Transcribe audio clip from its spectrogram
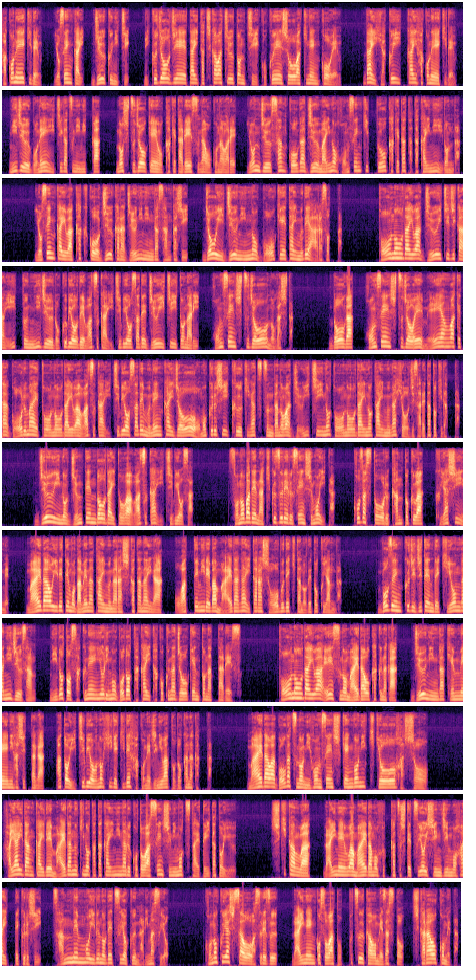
箱根駅伝予選会19日、陸上自衛隊立川駐屯地国営昭和記念公園、第101回箱根駅伝25年1月に3日の出場権をかけたレースが行われ、43校が10枚の本戦切符をかけた戦いに挑んだ。予選会は各校10から12人が参加し、上位10人の合計タイムで争った。東農大は11時間1分26秒でわずか1秒差で11位となり、本戦出場を逃した。動画、本戦出場へ明暗分けたゴール前東農大はわずか1秒差で無念会場を重苦しい空気が包んだのは11位の東農大のタイムが表示された時だった。10位の順天堂大とはわずか1秒差。その場で泣き崩れる選手もいた。コザストール監督は、悔しいね。前田を入れてもダメなタイムなら仕方ないが、終わってみれば前田がいたら勝負できたのでと悔やんだ。午前9時時点で気温が23、2度と昨年よりも5度高い過酷な条件となったレース。東農大はエースの前田を書く中、10人が懸命に走ったが、あと1秒の悲劇で箱根路には届かなかった。前田は5月の日本選手権後に気境を発症。早い段階で前田抜きの戦いになることは選手にも伝えていたという。指揮官は、来年は前田も復活して強い新人も入ってくるし、3年もいるので強くなりますよ。この悔しさを忘れず、来年こそはトップ通過を目指すと力を込めた。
